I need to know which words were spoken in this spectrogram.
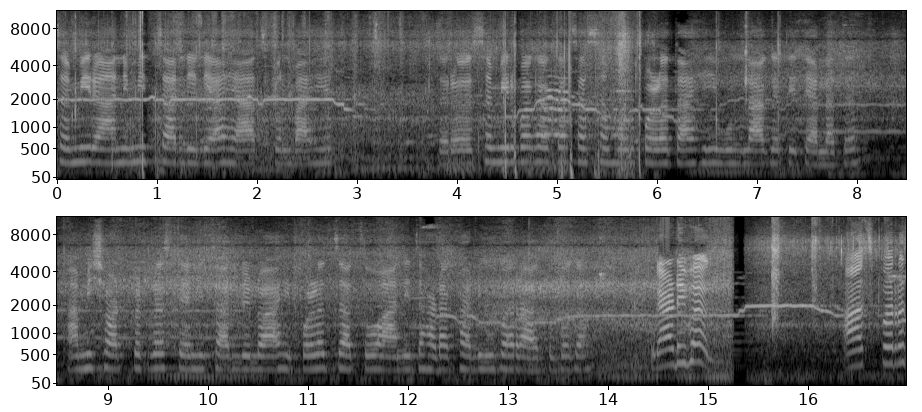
समीर आणि मीच चाललेली आहे आज पण बाहेर. तर समीर बघा कसा समोर पळत आहे. ऊन लागत आहे त्याला तर. आम्ही शॉर्टकट रस्त्याने चाललेलो आहे. पळत जातो आणि झाडाखाली उभा राहतो. बघा. गाडी बघ. आज परत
